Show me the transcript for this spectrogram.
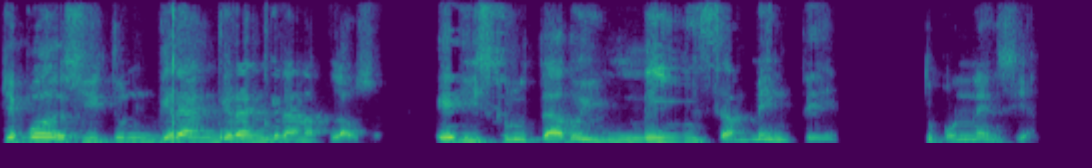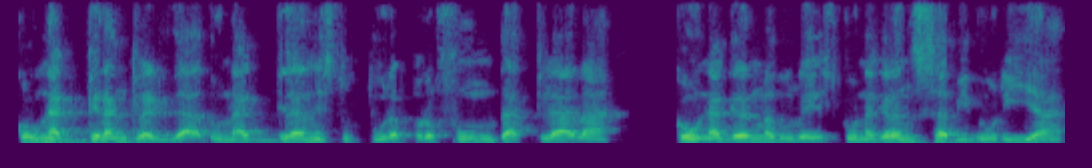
¿qué puedo decirte? Un gran, gran, gran aplauso. He disfrutado inmensamente tu ponencia, con una gran claridad, una gran estructura profunda, clara, con una gran madurez, con una gran sabiduría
